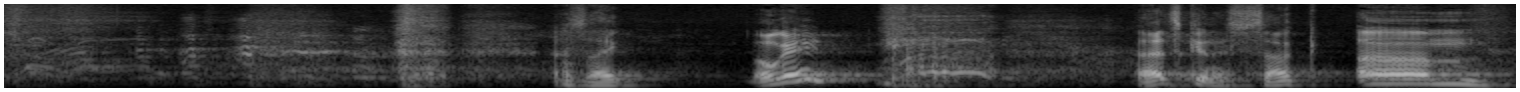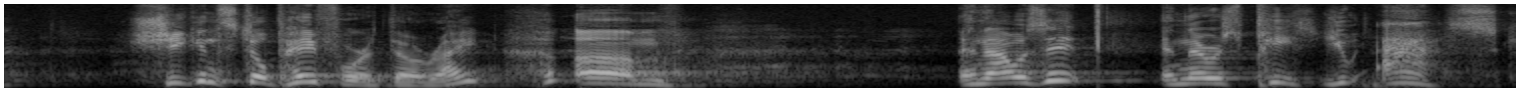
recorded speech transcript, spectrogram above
I was like, Okay, that's going to suck. Um, she can still pay for it though, right? Um, and that was it. And there was peace. You ask.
